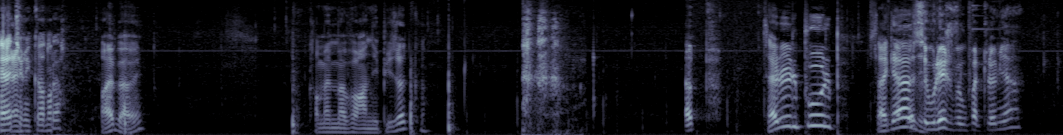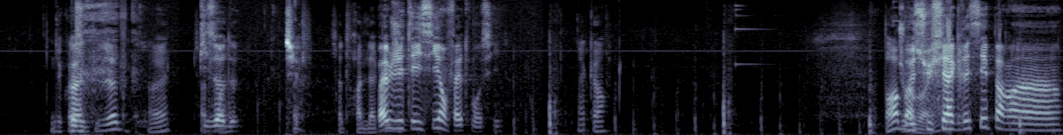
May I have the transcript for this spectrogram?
Et là, Ouais. tu recordes encore? Ouais, bah ouais. Quand même avoir un épisode quoi. Hop. Salut le poulpe Ça Bah, gaz si vous voulez, je vais vous prête le mien. De quoi l'épisode Ouais. ça te Épisode. fera- Ça te fera de la Ouais, j'étais ici en fait, moi aussi. D'accord. Bon, je bah me suis fait agresser par un...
